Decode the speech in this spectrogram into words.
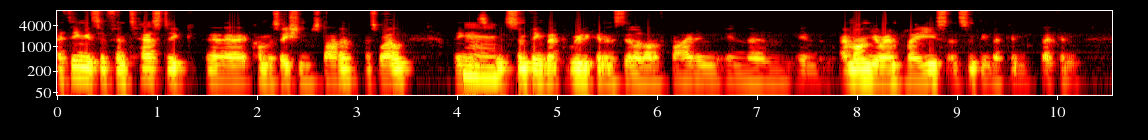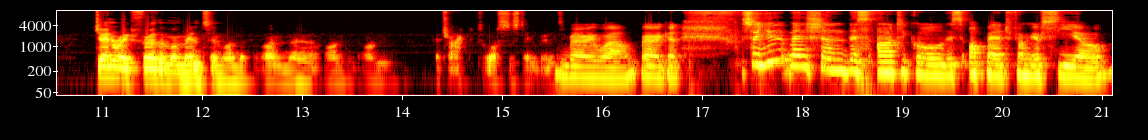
I think it's a fantastic uh, conversation starter as well. I think mm. it's, it's something that really can instill a lot of pride in in, um, in among your employees and something that can that can generate further momentum on the on uh, on on a track towards sustainability. Very well, very good. So you mentioned this article, this op-ed from your CEO,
